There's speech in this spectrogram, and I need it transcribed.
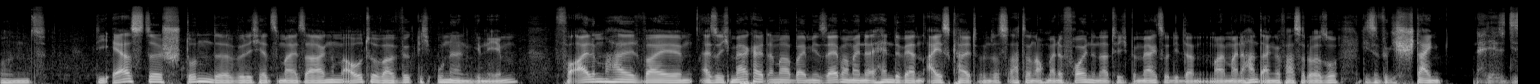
Und die erste Stunde, würde ich jetzt mal sagen, im Auto war wirklich unangenehm. Vor allem halt, weil, also ich merke halt immer bei mir selber, meine Hände werden eiskalt und das hat dann auch meine Freundin natürlich bemerkt, so die dann mal meine Hand angefasst hat oder so. Die sind wirklich stein, die, die,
